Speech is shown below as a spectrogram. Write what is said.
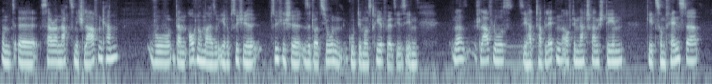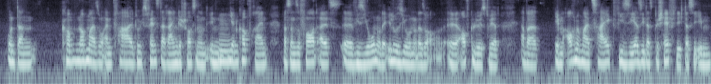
und äh, Sarah nachts nicht schlafen kann, wo dann auch nochmal so ihre psychische, psychische Situation gut demonstriert wird. Sie ist eben ne, schlaflos, sie hat Tabletten auf dem Nachtschrank stehen, geht zum Fenster und dann kommt nochmal so ein Pfahl durchs Fenster reingeschossen und in Mhm. ihren Kopf rein, was dann sofort als äh, Vision oder Illusion oder so äh, aufgelöst wird. Aber eben auch nochmal zeigt, wie sehr sie das beschäftigt, dass sie eben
